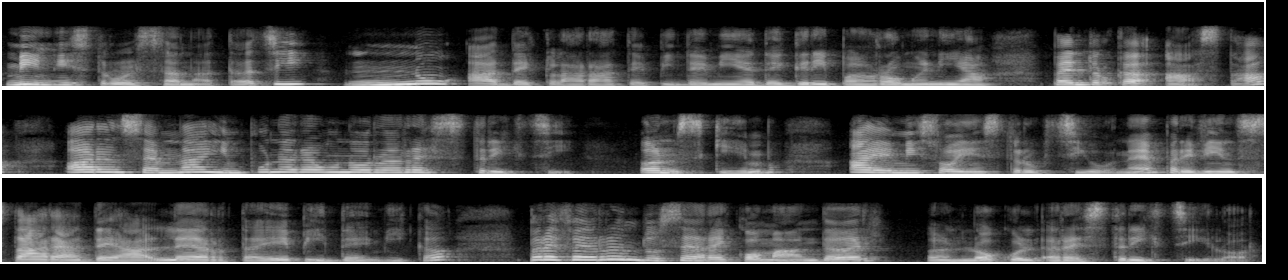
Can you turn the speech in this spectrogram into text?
Ministrul Sănătății nu a declarat epidemie de gripă în România, pentru că asta ar însemna impunerea unor restricții. În schimb, a emis o instrucțiune privind starea de alertă epidemică, preferându-se recomandări în locul restricțiilor.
